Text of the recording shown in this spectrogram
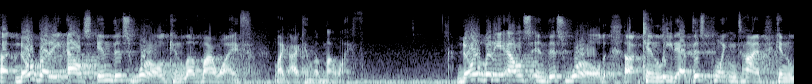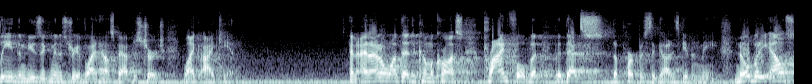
Uh, nobody else in this world can love my wife like I can love my wife. Nobody else in this world uh, can lead, at this point in time, can lead the music ministry of Lighthouse Baptist Church like I can. And, and I don't want that to come across prideful, but, but that's the purpose that God has given me. Nobody else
